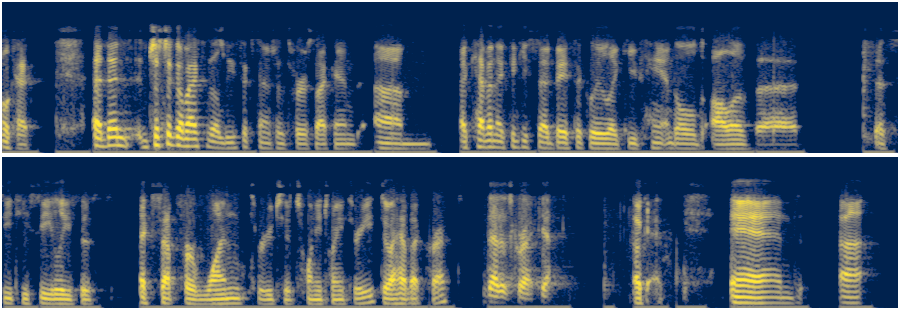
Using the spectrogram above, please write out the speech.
Okay. And then just to go back to the lease extensions for a second. Um, uh, Kevin, I think you said basically like you've handled all of the CTC leases except for one through to 2023. Do I have that correct? That is correct, yeah. Okay. And uh,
